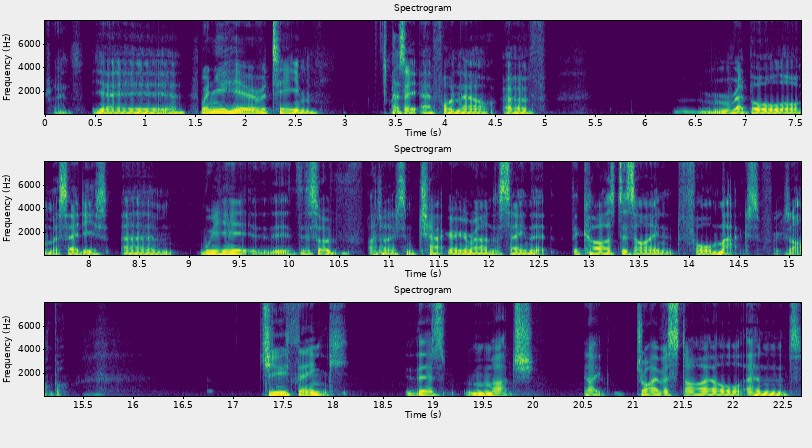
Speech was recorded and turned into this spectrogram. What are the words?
traits. yeah, yeah, yeah, yeah. When you hear of a team, I say F one now of Red Bull or Mercedes, um, we hear there's sort of I don't know some chat going around that's saying that the car's designed for Max, for example. Do you think there's much like driver style and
